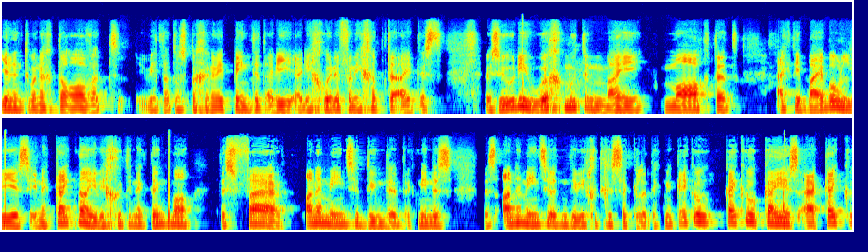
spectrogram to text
21 dae wat jy weet wat ons begin met pent uit die uit die gode van Egipte uit is is hoe die hoogmoed in my maak dat ek die Bybel lees en ek kyk na hierdie goed en ek dink maar dis ver. Ander mense doen dit. Ek meen dis dis ander mense wat met hierdie goed gesukkel het. Ek meen kyk hoe kyk hoe kyk is ek. Kyk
